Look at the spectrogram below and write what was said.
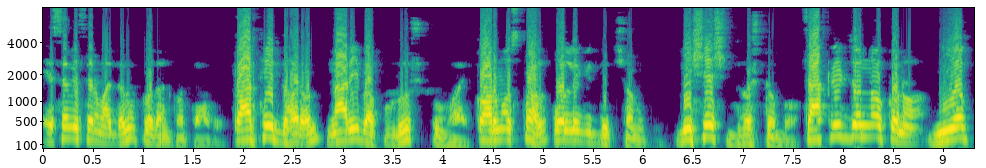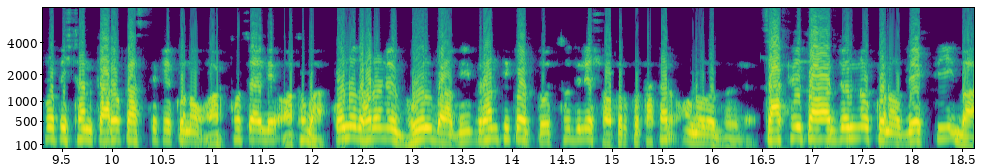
এস এম এস এর মাধ্যমে প্রদান করতে হবে। প্রার্থীর ধরন নারী বা পুরুষ, উভয়। কর্মস্থল পল্লী বিদ্যুৎ সমিতি। বিশেষ দ্রষ্টব্য। চাকরির জন্য কোন নিয়োগ প্রতিষ্ঠান কারও কাছ থেকে কোনো অর্থ চাইলে অথবা কোন ধরনের ভুল বা বিভ্রান্তিকর তথ্য দিলে সতর্ক থাকার অনুরোধ রইল। চাকরি পাওয়ার জন্য কোন ব্যক্তি বা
